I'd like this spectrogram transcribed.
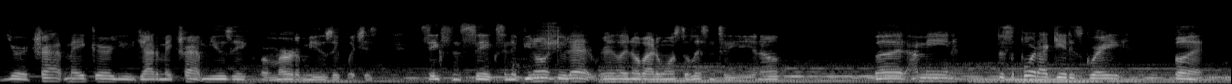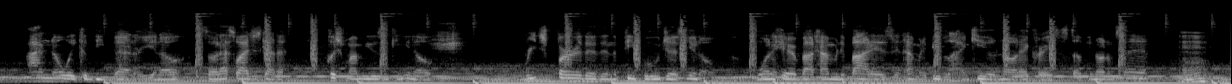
you're a trap maker, you got to make trap music, or murder music, which is six and six. And if you don't do that, really nobody wants to listen to you, you know. But I mean, the support I get is great, but I know it could be better, you know. So that's why I just gotta push my music and you know reach further than the people who just, you know, want to hear about how many bodies and how many people I killed and all that crazy stuff. You know what I'm saying? Mm-hmm.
